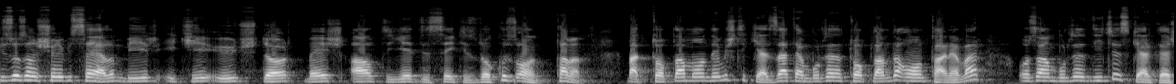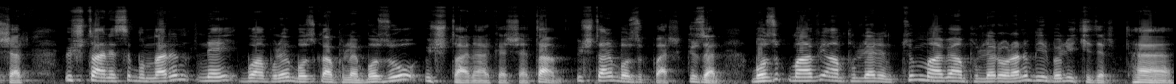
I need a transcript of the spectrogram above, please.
Biz o zaman şöyle bir sayalım. 1, 2, 3, 4, 5, 6, 7, 8, 9, 10. Tamam. Bak toplam 10 demiştik ya. Zaten burada da toplamda 10 tane var. O zaman burada da diyeceğiz ki arkadaşlar 3 tanesi bunların ne? Bu ampullerin bozuk ampullerin. Bozuğu 3 tane arkadaşlar. Tamam. 3 tane bozuk var. Güzel. Bozuk mavi ampullerin tüm mavi ampuller oranı 1 bölü 2'dir. He.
